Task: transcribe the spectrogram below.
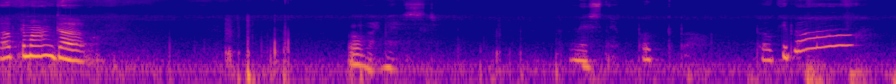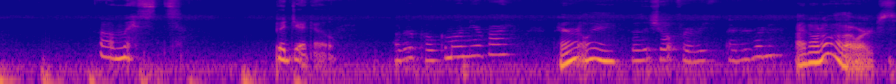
Pokemon Go. Oh, I missed. Missed Pokeball. Pokeball? Oh, missed. Pidgeotto. Are there Pokemon nearby? Apparently. Does it show up for every, everybody? I don't know how that works.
